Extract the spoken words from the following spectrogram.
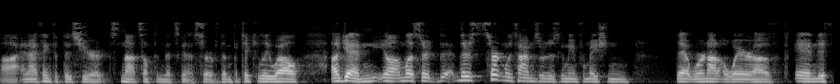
Uh, and I think that this year it's not something that's going to serve them particularly well. Again, you know, unless there, there's certainly times where there's going to be information that we're not aware of. And if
